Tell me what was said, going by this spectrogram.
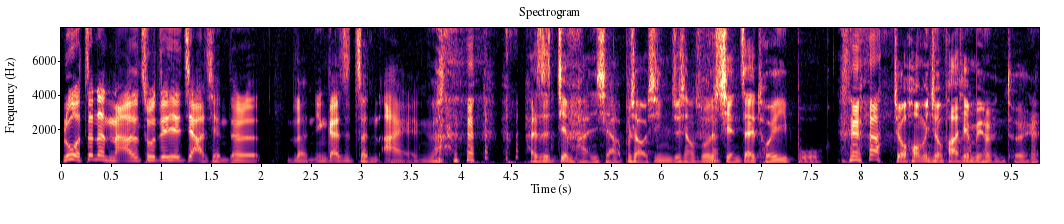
如果真的拿得出这些价钱的人，应该是真爱，你知道？还是键盘侠不小心就想说先再推一波，就后面就发现没有人推了，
